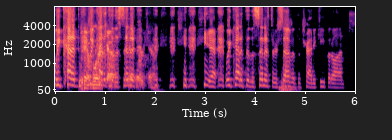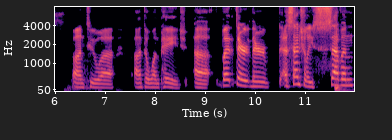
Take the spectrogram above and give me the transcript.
we cut it we, we cut it to the sinister yeah we cut it to the sinister seven to try to keep it on onto uh onto one page. Uh but they're they're essentially seven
